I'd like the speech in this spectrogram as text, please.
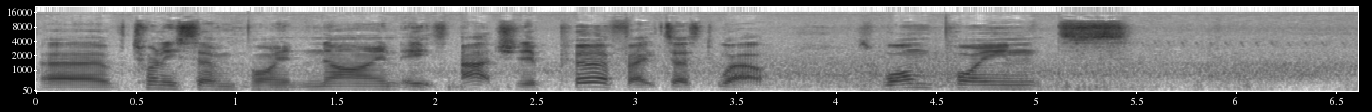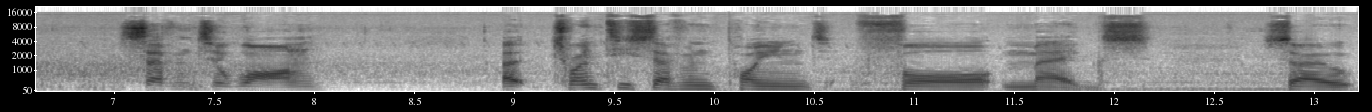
Uh, 27.9, it's actually a perfect test, well, it's 1.7 to 1 at 27.4 megs. So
